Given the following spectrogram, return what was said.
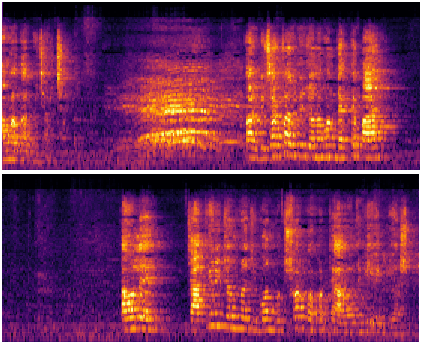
আমরা তার বিচার চাই। তার বিচারটা যদি জনগণ দেখতে পায়, তাহলে জাতির জন্য জীবন উৎসর্গ করতে আরও অনেকেই এগিয়ে আসবে।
